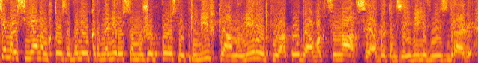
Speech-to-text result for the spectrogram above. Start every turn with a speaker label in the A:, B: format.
A: Тем россиянам, кто заболел коронавирусом уже после прививки, аннулируют QR-коды о вакцинации. Об этом заявили в Минздраве.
